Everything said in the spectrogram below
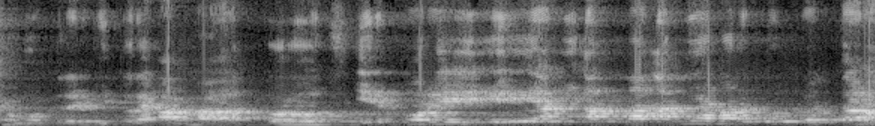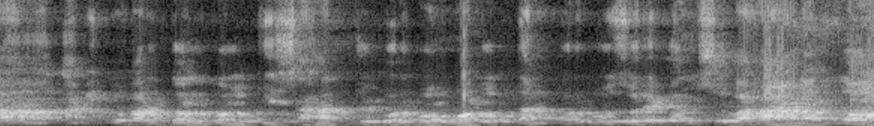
সমুদ্রের ভিতরে আঘাত করো। এরপরে আমি আল্লাহ, আমি আমার কুদরত দ্বারা আমি তোমার দলবলকে সাহায্য করব, মদত দান করব। জোরে কোন সুবহানাল্লাহ।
